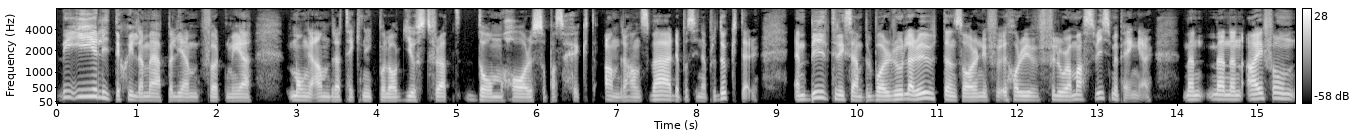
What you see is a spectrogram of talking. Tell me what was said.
det är ju lite skillnad med Apple jämfört med många andra teknikbolag just för att de har så pass högt andrahandsvärde på sina produkter. En bil till exempel, bara rullar ut den så har, den ju, har du ju förlorat massvis med pengar. Men, men en iPhone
